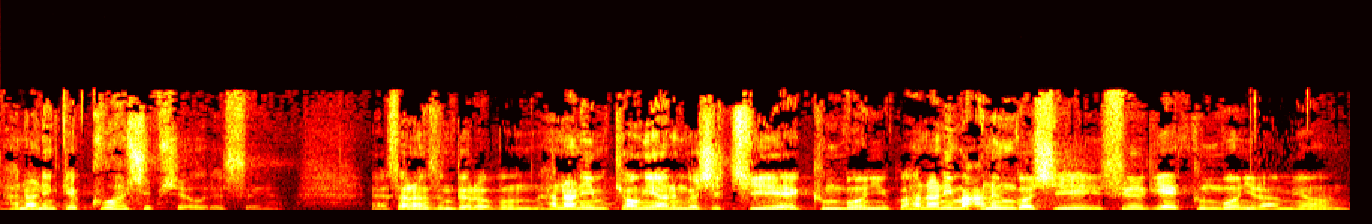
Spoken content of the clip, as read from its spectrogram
하나님께 구하십시오 그랬어요. 예, 사랑하는 성도 여러분, 하나님 경외하는 것이 지혜의 근본이고 하나님 아는 것이 슬기의 근본이라면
